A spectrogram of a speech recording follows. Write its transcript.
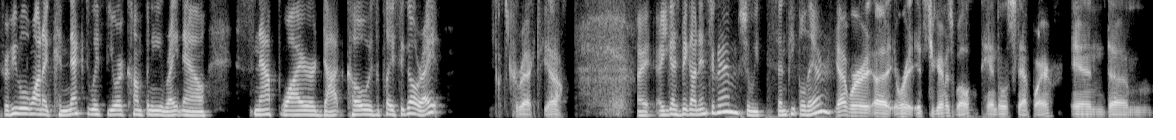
for people who want to connect with your company right now, snapwire.co is the place to go, right? That's correct. Yeah. All right. Are you guys big on Instagram? Should we send people there? Yeah, we're uh, we're Instagram as well. Handle Snapwire, and um,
